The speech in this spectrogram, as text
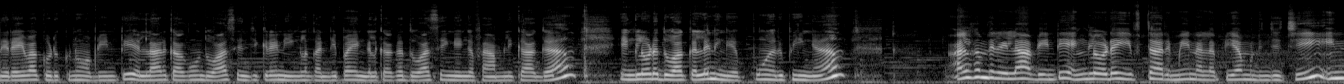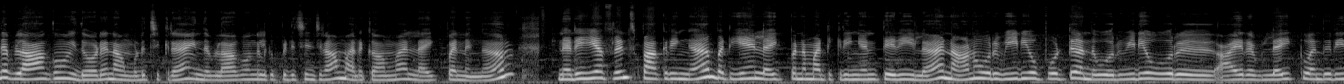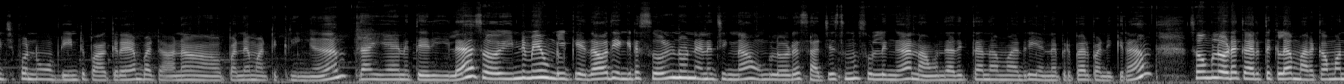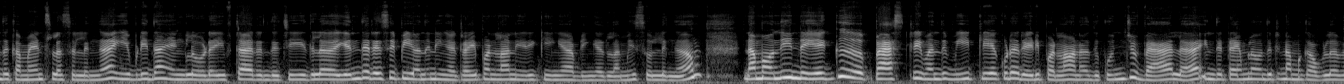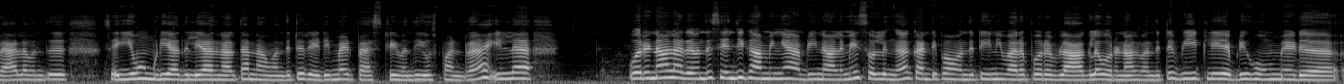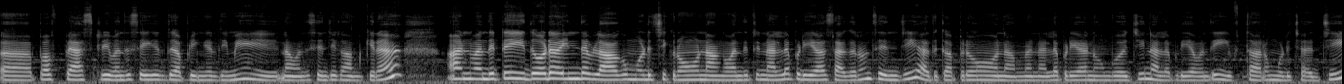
நிறைவாக கொடுக்கணும் அப்படின்ட்டு எல்லாருக்காகவும் துவா செஞ்சுக்கிறேன். நீங்களும் கண்டிப்பாக எங்களுக்காக துவா செய்யுங்க எங்கள் ஃபேமிலிக்காக எங்களோட துவாக்களில் நீங்கள் எப்பவும் இருப்பீங்க. அல்ஹம்துலில்லா அப்படின்ட்டு எங்களோட இஃப்தாருமே நல்லபடியாக முடிஞ்சிச்சு. இந்த விலாகும் இதோடு நான் முடிச்சுக்கிறேன். இந்த விலாகும் உங்களுக்கு பிடிச்சிருந்துச்சுன்னா மறக்காமல் லைக் பண்ணுங்கள் நிறைய ஃப்ரெண்ட்ஸ் பார்க்குறீங்க பட் ஏன் லைக் பண்ண மாட்டேங்கிறீங்கன்னு தெரியல. நானும் ஒரு வீடியோ போட்டு அந்த ஒரு வீடியோ ஒரு ஆயிரம் லைக் வந்து ரீச் பண்ணும் அப்படின்ட்டு பார்க்குறேன். பட் ஆனால் பண்ண மாட்டேங்கிறீங்க. அதான் ஏன்னு தெரியல. ஸோ இன்னுமே உங்களுக்கு ஏதாவது என்கிட்ட சொல்லணும்னு நினச்சிங்கன்னா உங்களோட சஜஷனும் சொல்லுங்கள் நான் வந்து அதுக்கு தகுந்த மாதிரி என்ன ப்ரிப்பேர் பண்ணிக்கிறேன். ஸோ உங்களோட கருத்துக்களை மறக்காமல் அந்த கமெண்ட்ஸில் சொல்லுங்கள் இப்படி தான் எங்களோட இஃப்டாக இருந்துச்சு. இதில் எந்த ரெசிபி வந்து நீங்கள் ட்ரை பண்ணலான்னு இருக்கீங்க அப்படிங்கிறது எல்லாமே சொல்லுங்கள் நம்ம வந்து இந்த எக்கு பேஸ்ட்ரி வந்து வீட்லேயே கூட ரெடி பண்ணலாம். ஆனால் அது கொஞ்சம் வேலை. இந்த டைமில் வந்துட்டு நமக்கு அவ்வளோ வேலை வந்து செய்யவும் முடியாது இல்லையா? அதனால தான் நான் வந்துட்டு ரெடிமேட் பேஸ்ட்ரி வந்து யூஸ் பண்ணுறேன் இல்லை ஒரு நாள் அதை வந்து செஞ்சு காமிங்க அப்படின்னாலுமே சொல்லுங்கள் கண்டிப்பாக வந்துட்டு இனி வரப்போகிற விலாகில் ஒரு நாள் வந்துட்டு வீட்லேயே எப்படி ஹோம்மேடு பஃப் பேஸ்ட்ரி வந்து செய்கிறது அப்படிங்கிறதையுமே நான் வந்து செஞ்சு காமிக்கிறேன். அண்ட் வந்துட்டு இதோட இந்த விலாகும் முடிச்சுக்கிறோம். நாங்கள் வந்துட்டு நல்லபடியாக சகரும் செஞ்சு அதுக்கப்புறம் நம்ம நல்லபடியாக நோன்பு வச்சு நல்லபடியாக வந்து இஃப்தாரும் முடிச்சாச்சு.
